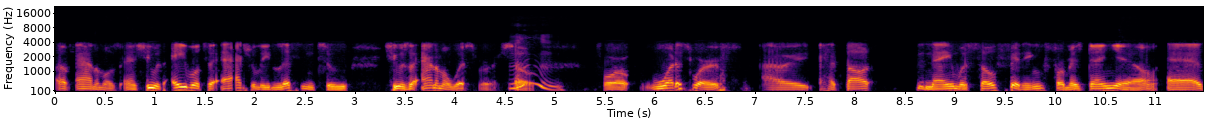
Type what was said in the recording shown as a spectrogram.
of animals, and she was able to actually listen to. She was an animal whisperer. So, Mm. For what it's worth, I had thought the name was so fitting for Miss Danielle as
